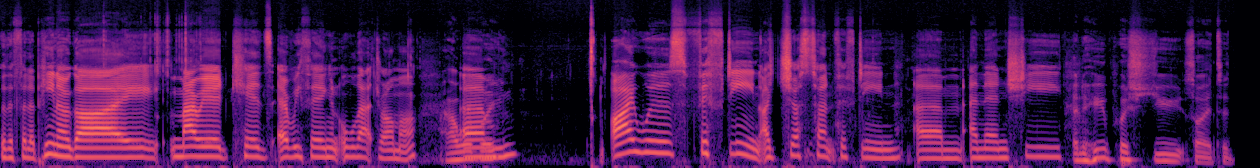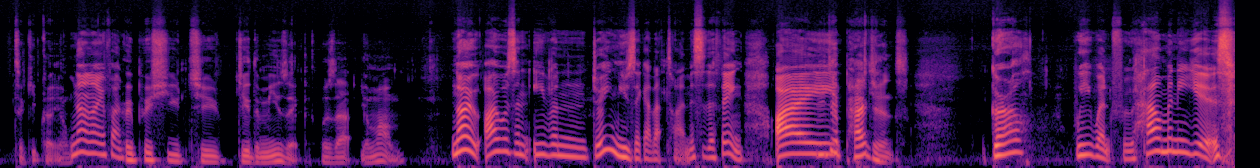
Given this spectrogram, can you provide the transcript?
with a Filipino guy, married, kids, everything, and all that drama. How old Um, were you? I was 15. I just turned 15. Um, and then she. And who pushed you? Sorry to, to keep cutting you off. No, no, you're fine. Who pushed you to do the music? Was that your mum? No, I wasn't even doing music at that time. This is the thing. You I. did pageants. Girl, we went through how many years?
